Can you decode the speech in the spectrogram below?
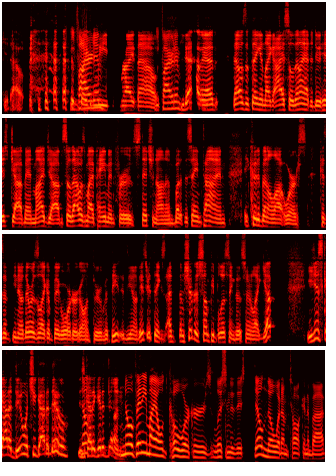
"Get out." Like, fired him? right now. He fired him. Yeah, man. That was the thing. And like I so then I had to do his job and my job. So that was my payment for snitching on him. But at the same time, it could have been a lot worse because you know there was like a big order going through. But these you know these are things I, I'm sure there's some people listening to this and they're like, "Yep, you just got to do what you got to do. You just got to get it done." No, if any of my old coworkers listen to this, they'll know what I'm talking about.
